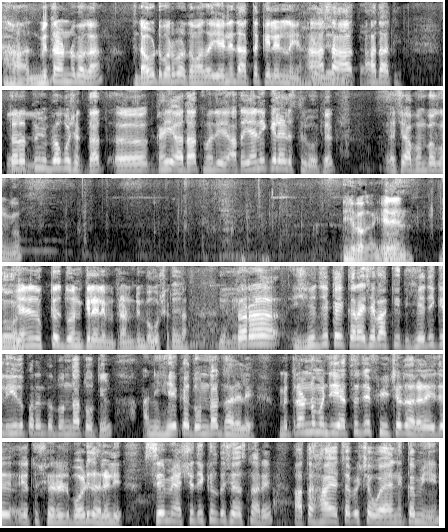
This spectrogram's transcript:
हा मित्रांनो बघा डाऊट बरोबर होता माझा याने दात केलेलं नाही. हा असा आदात आहे. तर तुम्ही बघू शकतात काही आदात मध्ये आता याने केलेले असतील बहुतेक. याचे आपण बघून घेऊ. हे बघा याने दोन. याने नुकतेच दोन केलेले मित्रांनो तुम्ही बघू शकता. केलेले. तर हे जे काही करायचे बाकी आहेत, हे देखील ईदपर्यंत दोन दात होतील आणि हे काही दोन दात झालेले. मित्रांनो म्हणजे याचं जे फीचर झालेलं आहे जे याचं शरीर बॉडी झालेली सेम याची देखील तशी असणार आहे. आता हा याच्यापेक्षा वयाने कमी आहे.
